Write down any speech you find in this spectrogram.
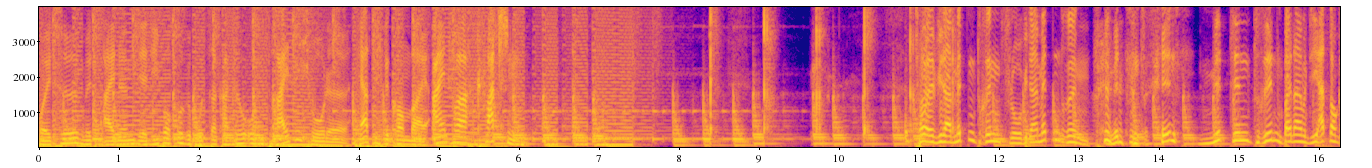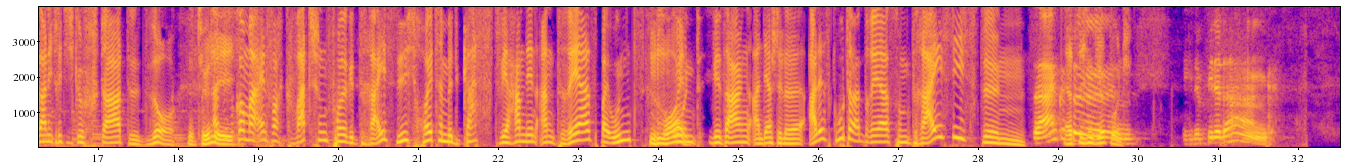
Ausgabe 30. Heute mit einem, der die Woche Geburtstag hatte und 30 wurde. Herzlich willkommen bei Einfach Quatschen. Toll, wieder mittendrin, Flo, wieder mittendrin. Mittendrin? Mittendrin, bei einer, die hat noch gar nicht richtig gestartet. So. Natürlich. Herzlich willkommen bei Einfach Quatschen, Folge 30. Heute mit Gast. Wir haben den Andreas bei uns. Moin. Und wir sagen an der Stelle alles Gute, Andreas, zum 30. Dankeschön. Herzlichen Glückwunsch. Vielen, vielen Dank.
